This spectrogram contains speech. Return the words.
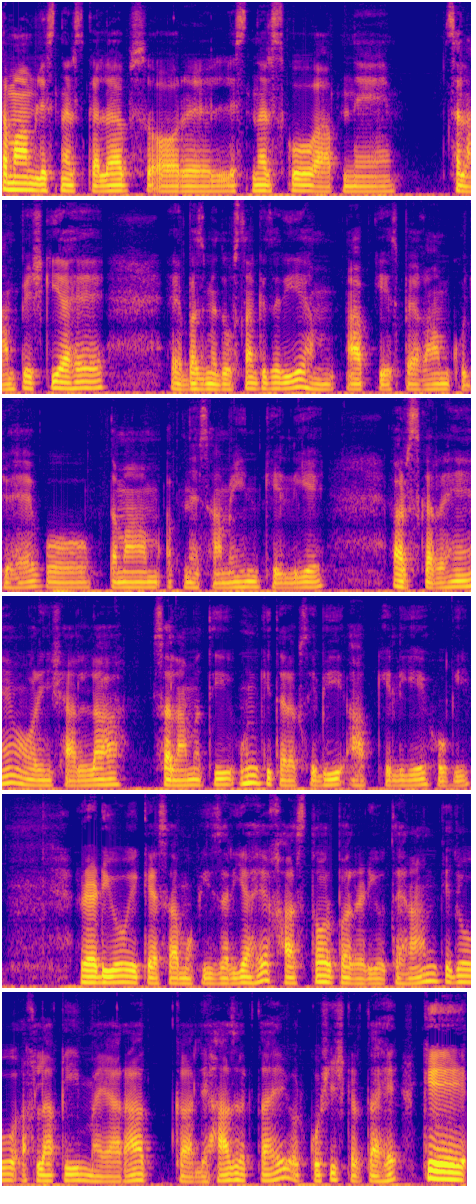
تمام لسنرز کلبس اور لسنرز کو آپ نے سلام پیش کیا ہے۔ بزم دوستاں کے ذریعے ہم آپ کے اس پیغام کو جو ہے وہ تمام اپنے سامعین کے لیے عرض کر رہے ہیں اور انشاءاللہ سلامتی ان کی طرف سے بھی آپ کے لیے ہوگی۔ ریڈیو ایک ایسا مفید ذریعہ ہے، خاص طور پر ریڈیو تہران کے جو اخلاقی معیارات کا لحاظ رکھتا ہے اور کوشش کرتا ہے کہ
